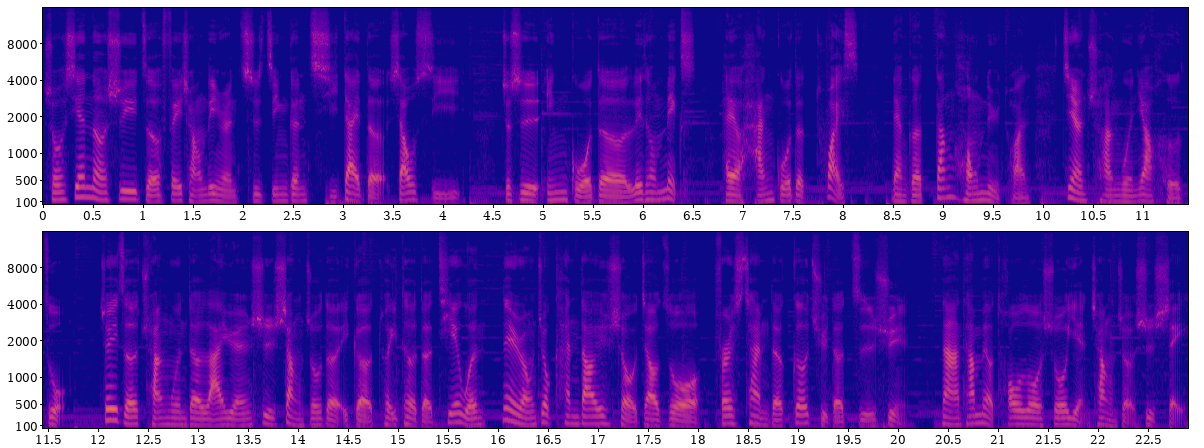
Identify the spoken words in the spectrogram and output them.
首先呢，是一则非常令人吃惊跟期待的消息，就是英国的 Little Mix 还有韩国的 Twice 两个当红女团竟然传闻要合作。这一则传闻的来源是上周的一个推特的贴文，内容就看到一首叫做 First Time 的歌曲的资讯。那他没有透露说演唱者是谁，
